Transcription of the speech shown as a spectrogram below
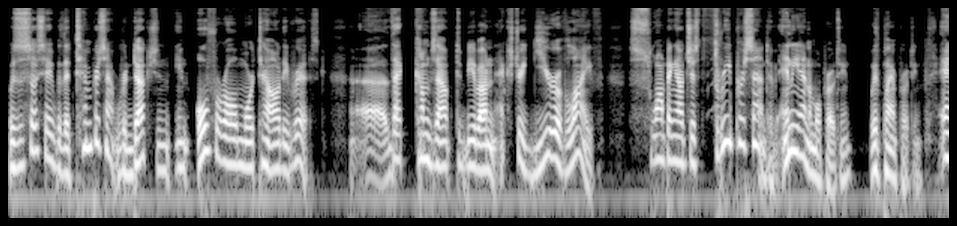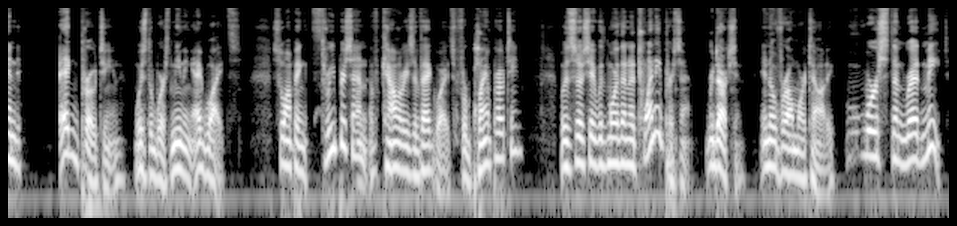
was associated with a 10% reduction in overall mortality risk. Uh, that comes out to be about an extra year of life, swapping out just 3% of any animal protein with plant protein. And egg protein was the worst, meaning egg whites. Swapping 3% of calories of egg whites for plant protein was associated with more than a 20% reduction in overall mortality, worse than red meat.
